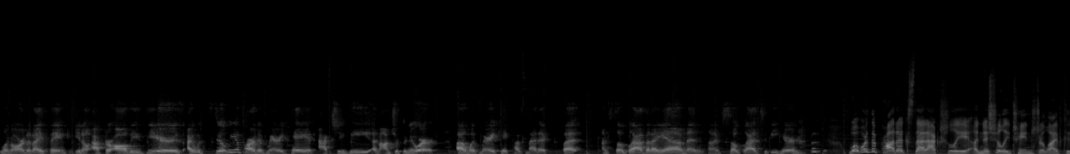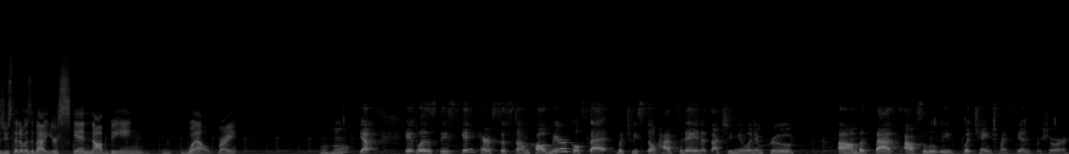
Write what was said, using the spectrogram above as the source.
Lenore, did I think, you know, after all these years, I would still be a part of Mary Kay and actually be an entrepreneur um, with Mary Kay Cosmetics. But I'm so glad that I am, and I'm so glad to be here. what were the products that actually initially changed your life? Because you said it was about your skin not being well, right? Mm-hmm. Yep. It was the skincare system called Miracle Set, which we still have today, and it's actually new and improved. Um, but that's absolutely what changed my skin for sure.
